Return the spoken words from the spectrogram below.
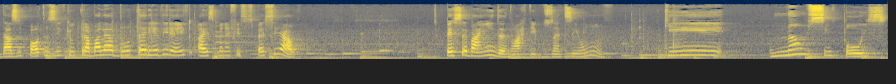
das hipóteses em que o trabalhador teria direito a esse benefício especial. Perceba ainda no artigo 201 que não se impôs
